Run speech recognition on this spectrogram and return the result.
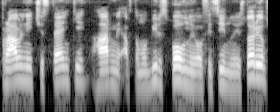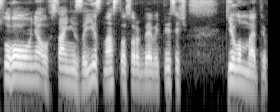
правильний, чистенький, гарний автомобіль з повною офіційною історією обслуговування. Останній заїзд на 149 тисяч кілометрів.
